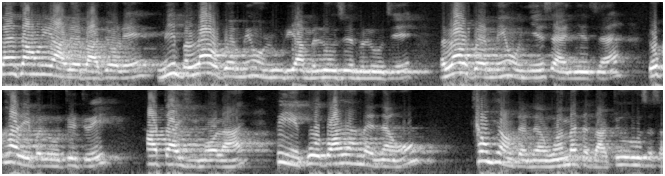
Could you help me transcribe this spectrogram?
စမ်းကြောင်းလေးရလဲပါပြောလဲမင်းဘလောက်ပဲမင်းကိုလူတွေကမလို့ခြင်းမလို့ခြင်းဘလောက်ပဲမင်းကိုညှင်းဆန်ညှင်းဆန်ဒုက္ခတွေဘလို့တွေ့တွေ့ဟာတိုက်ရီမောလိုက်ပြီးရင်ကိုသွားရမယ့်လမ်းကို ဖြောင်းဖြောင်းတန်တန်ဝမ်းမတ်တတာကျိုးဆဆ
